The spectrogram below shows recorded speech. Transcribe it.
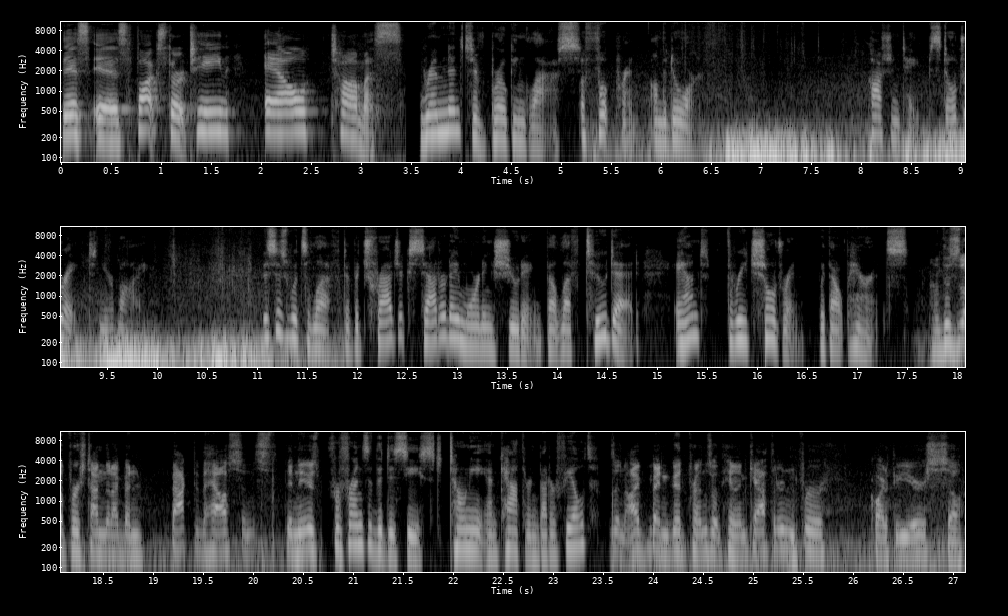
This is Fox 13, L. Thomas. Remnants of broken glass, a footprint on the door. Caution tape still draped nearby. This is what's left of a tragic Saturday morning shooting that left two dead and three children without parents. This is the first time that I've been back to the house since the news. For friends of the deceased, Tony and Catherine Butterfield, And I've been good friends with him and Catherine for quite a few years, so.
